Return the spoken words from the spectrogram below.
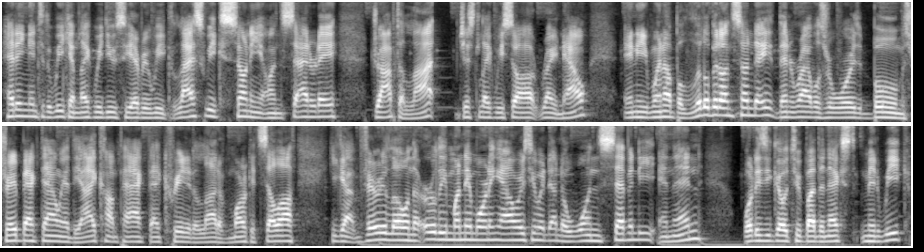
heading into the weekend like we do see every week. Last week, Sonny on Saturday dropped a lot, just like we saw right now. And he went up a little bit on Sunday, then Rivals Rewards, boom, straight back down. We had the icon pack. That created a lot of market sell off. He got very low in the early Monday morning hours. He went down to 170. And then what does he go to by the next midweek?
